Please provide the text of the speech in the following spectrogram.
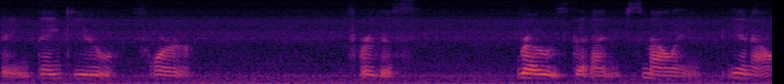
saying thank you for for this rose that I'm smelling, you know,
